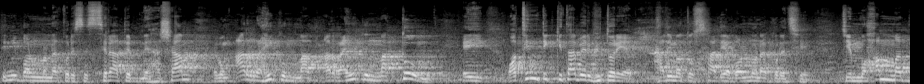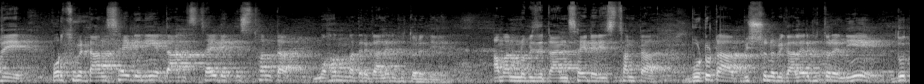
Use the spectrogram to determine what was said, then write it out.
তিনি বর্ণনা করেছে সিরাত ইবনে হাসাম এবং আর রাহিকুম মাক আর রাহিকুম মাকতুম। এই অথেন্টিক কিতাবের ভিতরে হালিমাতু সাদিয়া বর্ণনা করেছে যে মোহাম্মদরে প্রথমে ডান সাইডে নিয়ে ডান সাইডের স্থানটা মোহাম্মদের গালের ভিতরে দিলেন আমার নবী যে ডান সাইডের স্থানটা বুটোটা বিশ্বনবী গালের ভিতরে নিয়ে দুধ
